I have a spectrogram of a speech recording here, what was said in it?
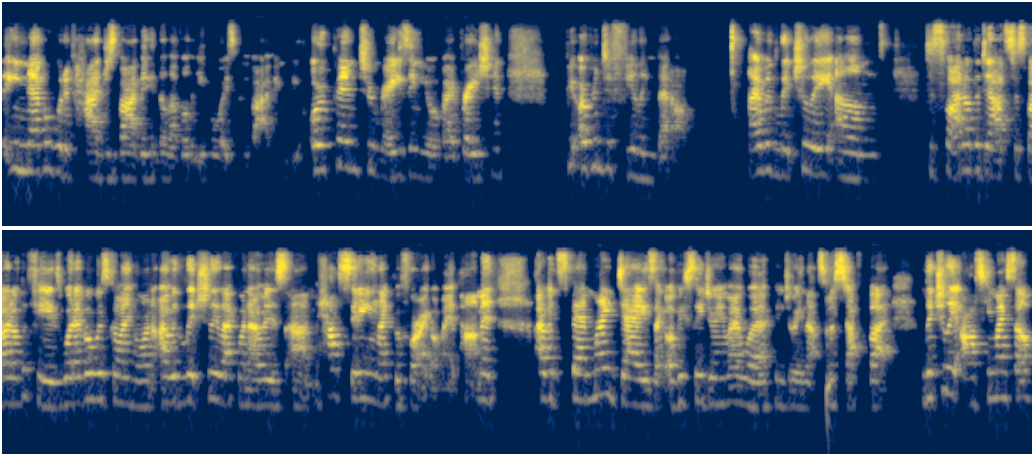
that you never would have had just vibing at the level that you've always been vibing. Open to raising your vibration, be open to feeling better. I would literally um, despite all the doubts, despite all the fears, whatever was going on, I would literally like when I was um, house sitting, like before I got my apartment, I would spend my days like obviously doing my work and doing that sort of stuff, but literally asking myself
